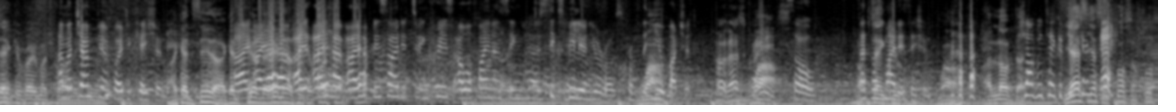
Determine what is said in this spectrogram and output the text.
Thank you very much for I'm a champion me. for education. I can see that. I can I, feel I, the I, have, I, I, have. I have decided to increase our financing to 6 billion euros from the Wow. EU budget. Oh, that's great. Wow. So that was Thank my you. decision. Wow, I love that. Shall we take a Yes, picture? yes, yes, of course, of course.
